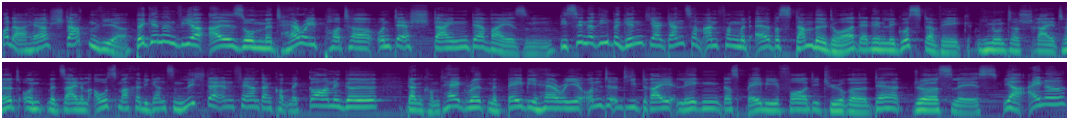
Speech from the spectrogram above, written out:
Von daher starten wir. Beginnen wir also mit Harry Potter und der Stein der Weisen. Die Szenerie beginnt ja ganz am Anfang mit Albus Dumbledore, der den Ligusterweg hinunterschreitet und mit seinem Ausmacher die ganzen Lichter entfernt. Dann kommt McGonagall, dann kommt Hagrid mit Baby Harry und die drei legen das Baby vor die Türe der Dursleys. Ja, eine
